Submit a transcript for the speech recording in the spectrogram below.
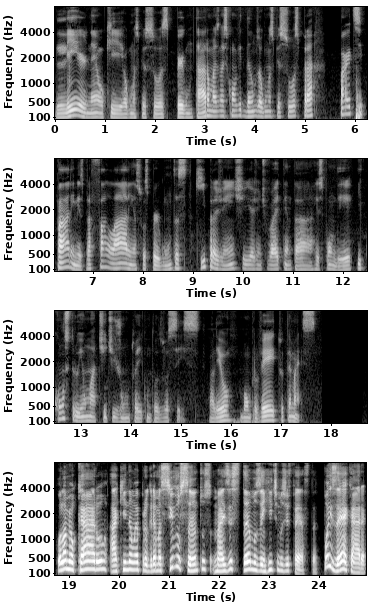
ler né, o que algumas pessoas perguntaram, mas nós convidamos algumas pessoas para participarem mesmo, para falarem as suas perguntas aqui para gente e a gente vai tentar responder e construir um matite junto aí com todos vocês. Valeu, bom proveito, até mais. Olá, meu caro. Aqui não é programa Silvio Santos, mas estamos em ritmos de festa. Pois é, cara,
